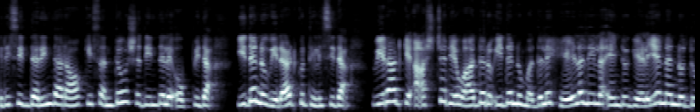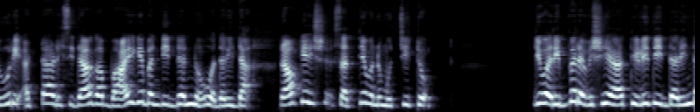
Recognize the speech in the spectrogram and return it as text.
ಇರಿಸಿದ್ದರಿಂದ ರಾಕಿ ಸಂತೋಷದಿಂದಲೇ ಒಪ್ಪಿದ. ಇದನ್ನು ವಿರಾಟ್ಗೂ ತಿಳಿಸಿದ. ವಿರಾಟ್ಗೆ ಆಶ್ಚರ್ಯವಾದರೂ ಇದನ್ನು ಮೊದಲೇ ಹೇಳಲಿಲ್ಲ ಎಂದು ಗೆಳೆಯನನ್ನು ದೂರಿ ಅಟ್ಟಾಡಿಸಿದಾಗ ಬಾಯಿಗೆ ಬಂದಿದ್ದನ್ನು ಒದರಿದ್ದ ರಾಕೇಶ್ ಸತ್ಯವನ್ನು ಮುಚ್ಚಿಟ್ಟು ಇವರಿಬ್ಬರ ವಿಷಯ ತಿಳಿದಿದ್ದರಿಂದ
